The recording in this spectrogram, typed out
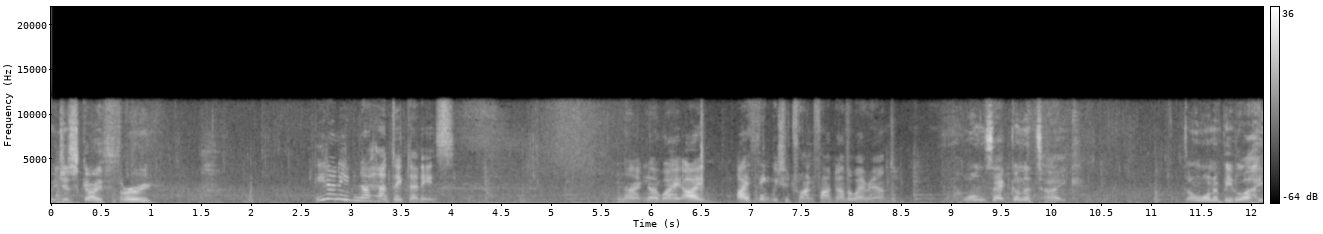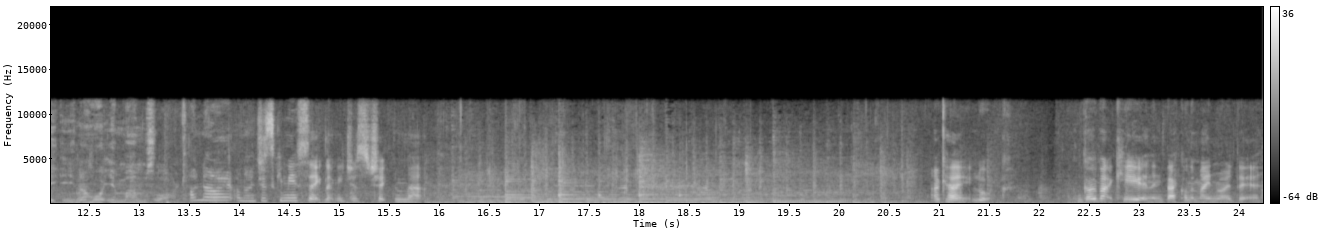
we just go through? You don't even know how deep that is. No, no way. I, I think we should try and find another way around. How long's that gonna take? Don't want to be late. You know what your mum's like. I know, I know. Just give me a sec. Let me just check the map. Okay, look. Go back here and then back on the main road there.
